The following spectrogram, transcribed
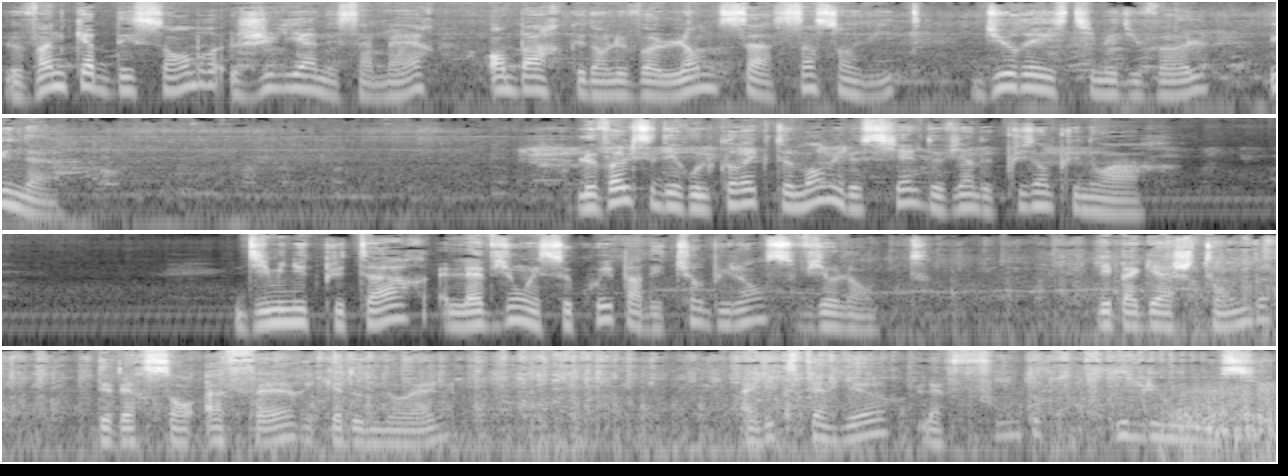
Le 24 décembre, Juliane et sa mère embarquent dans le vol Lanza 508, durée estimée du vol, une heure. Le vol se déroule correctement, mais le ciel devient de plus en plus noir. Dix minutes plus tard, l'avion est secoué par des turbulences violentes. Les bagages tombent, déversant affaires et cadeaux de Noël. À l'extérieur, la foudre illumine le ciel.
